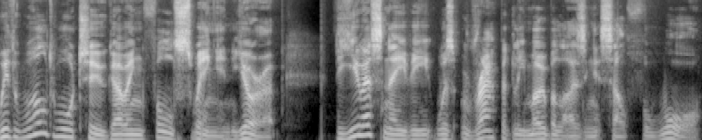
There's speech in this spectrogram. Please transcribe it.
With World War II going full swing in Europe, the US Navy was rapidly mobilizing itself for war.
